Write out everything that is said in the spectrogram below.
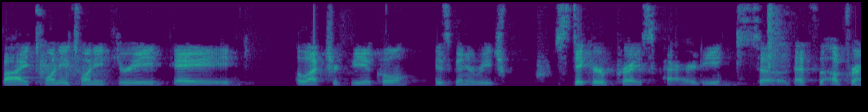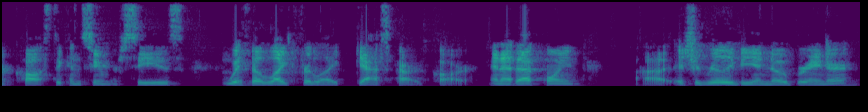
by 2023, a electric vehicle is going to reach sticker price parity. So that's the upfront cost the consumer sees with a like for like gas powered car. And at that point, uh, it should really be a no brainer.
